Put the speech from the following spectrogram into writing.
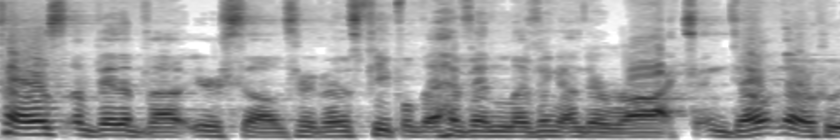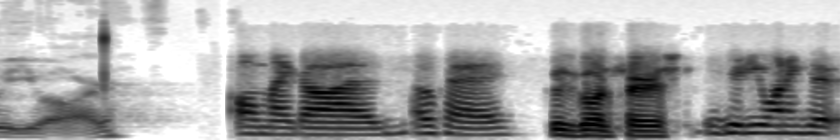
tell us a bit about yourselves for those people that have been living under rocks and don't know who you are. Oh my god. Okay. Who's going first? Who do you want to hear?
